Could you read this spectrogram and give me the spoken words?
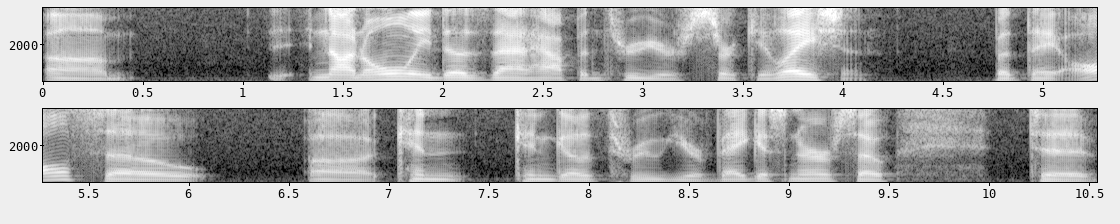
um, not only does that happen through your circulation, but they also uh, can can go through your vagus nerve. So, to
